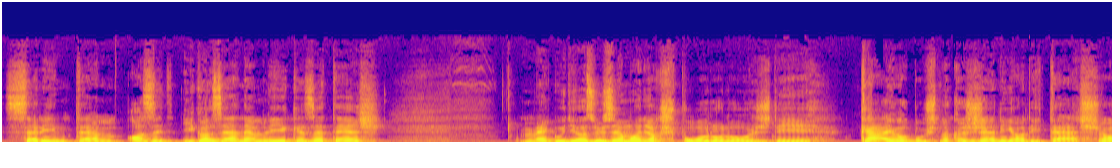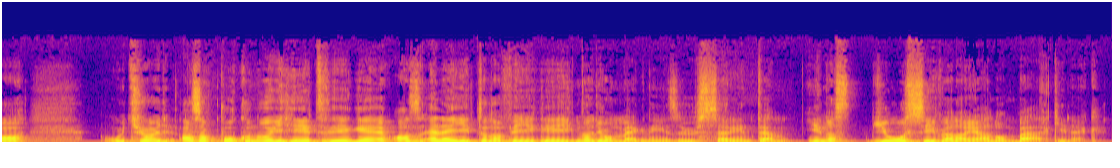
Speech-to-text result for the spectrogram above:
szerintem az egy igazán emlékezetes, meg ugye az üzemanyag spórolósdi, Kájabusnak a zsenialitása, úgyhogy az a pokonói hétvége az elejétől a végéig nagyon megnézős szerintem. Én azt jó szívvel ajánlom bárkinek.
